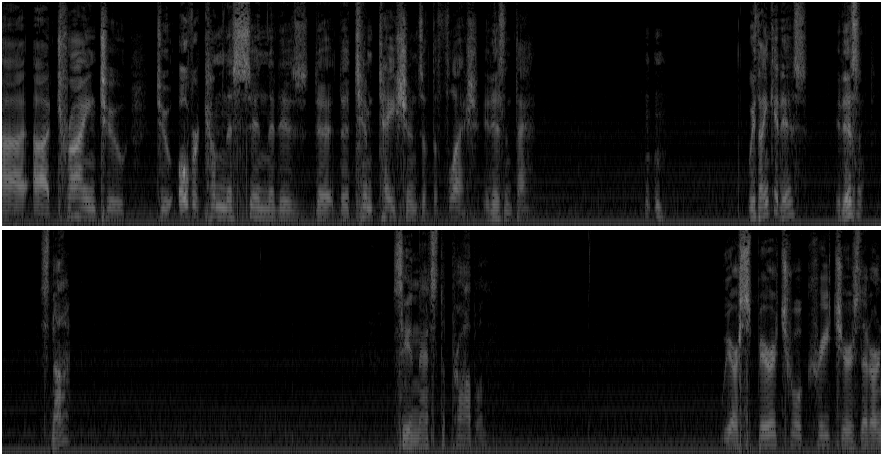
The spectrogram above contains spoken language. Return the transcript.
uh, uh, trying to to overcome the sin that is the, the temptations of the flesh. It isn't that. We think it is. It isn't. It's not. See, and that's the problem. We are spiritual creatures that are,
